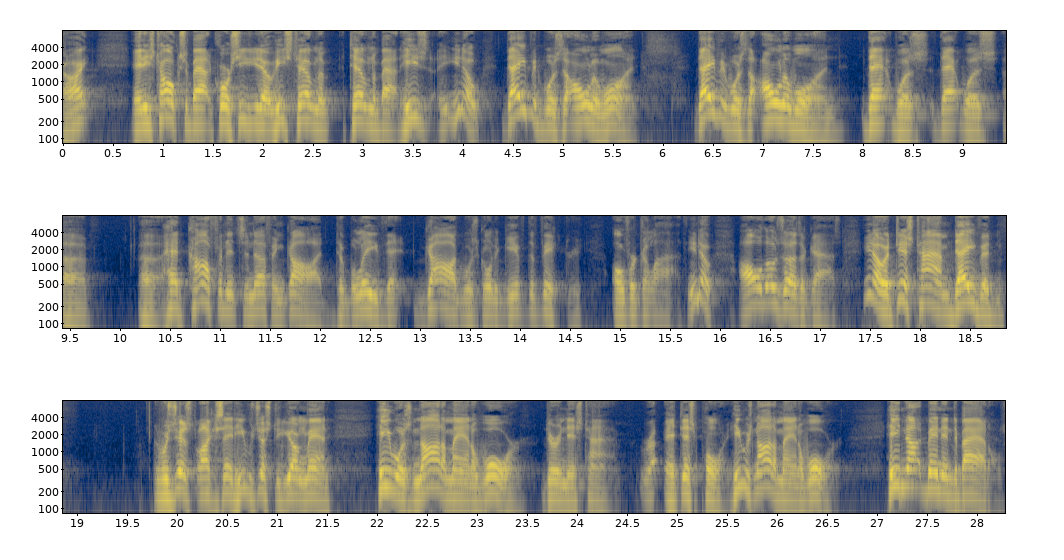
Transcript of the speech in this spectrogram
All right? And he talks about, of course, he, you know, he's telling, telling about, he's, you know, David was the only one. David was the only one that was, that was, uh, uh, had confidence enough in God to believe that God was going to give the victory over Goliath. You know, all those other guys. You know, at this time, David was just, like I said, he was just a young man. He was not a man of war during this time at this point. He was not a man of war. He'd not been into battles.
